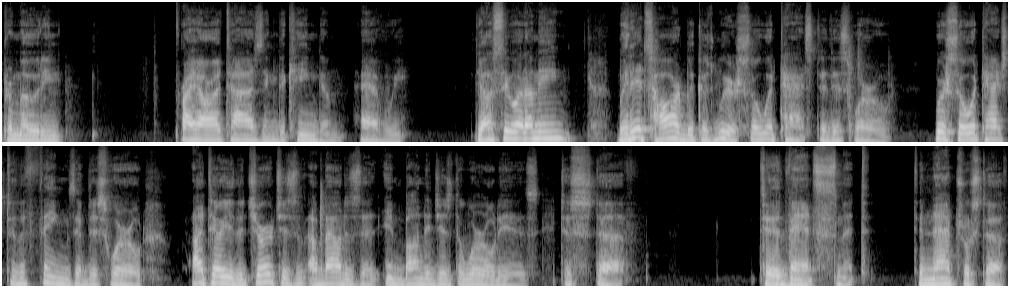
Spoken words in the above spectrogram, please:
promoting, prioritizing the kingdom, have we? Do y'all see what I mean? But it's hard because we are so attached to this world. We're so attached to the things of this world. I tell you, the church is about as in bondage as the world is to stuff, to advancement, to natural stuff.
